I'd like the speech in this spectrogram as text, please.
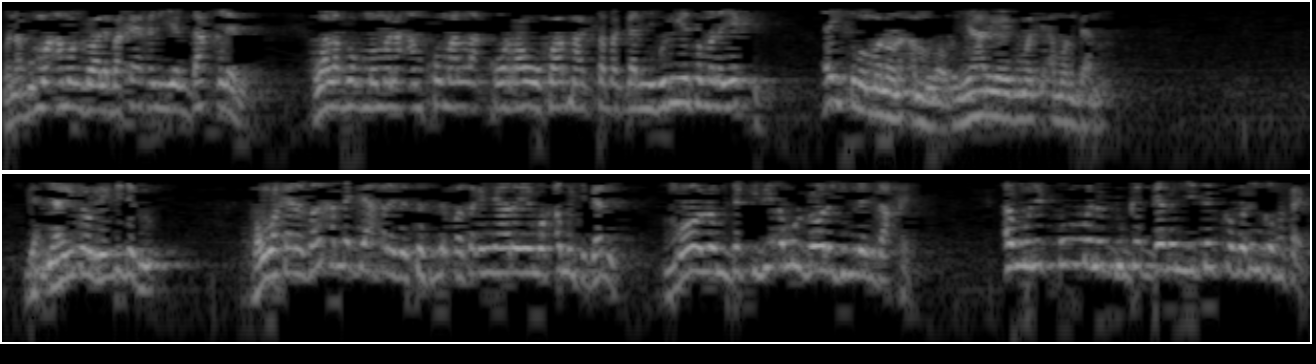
maanaam bu ma amoon doole ba xeexal yéen dàq leen wala boog ma mën a am fu ma làqu raw fa maag sama gan ñi bu du ngeen fa mën a yegg ay su ma mënoon am loolu ñaar yooyu bu ma ci amoon benn gan yaa ngi toog rek di déglu ba mu waxee nag ba nga xam ne jaaxale na sës na parce que ñaar yooyu moom amu ci benn mbooloom dëkk bi amul doole ju mu leen dàqe amul it fu mu mën a dugg ak ganam ñi tëj ko ba duñ ko fa fekk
